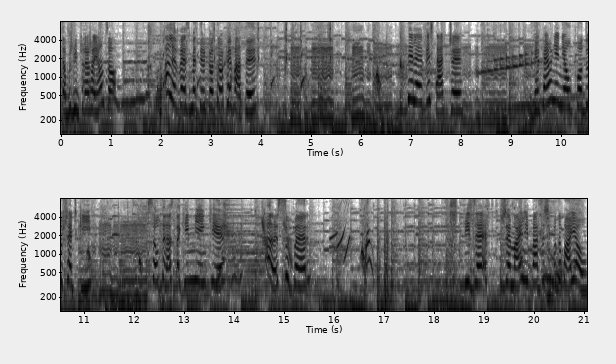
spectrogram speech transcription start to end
To brzmi przerażająco. Ale wezmę tylko trochę waty. Tyle wystarczy. Wypełnię nią poduszeczki. Są teraz takie miękkie. Ale super. Widzę, że Miley bardzo się podobają.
